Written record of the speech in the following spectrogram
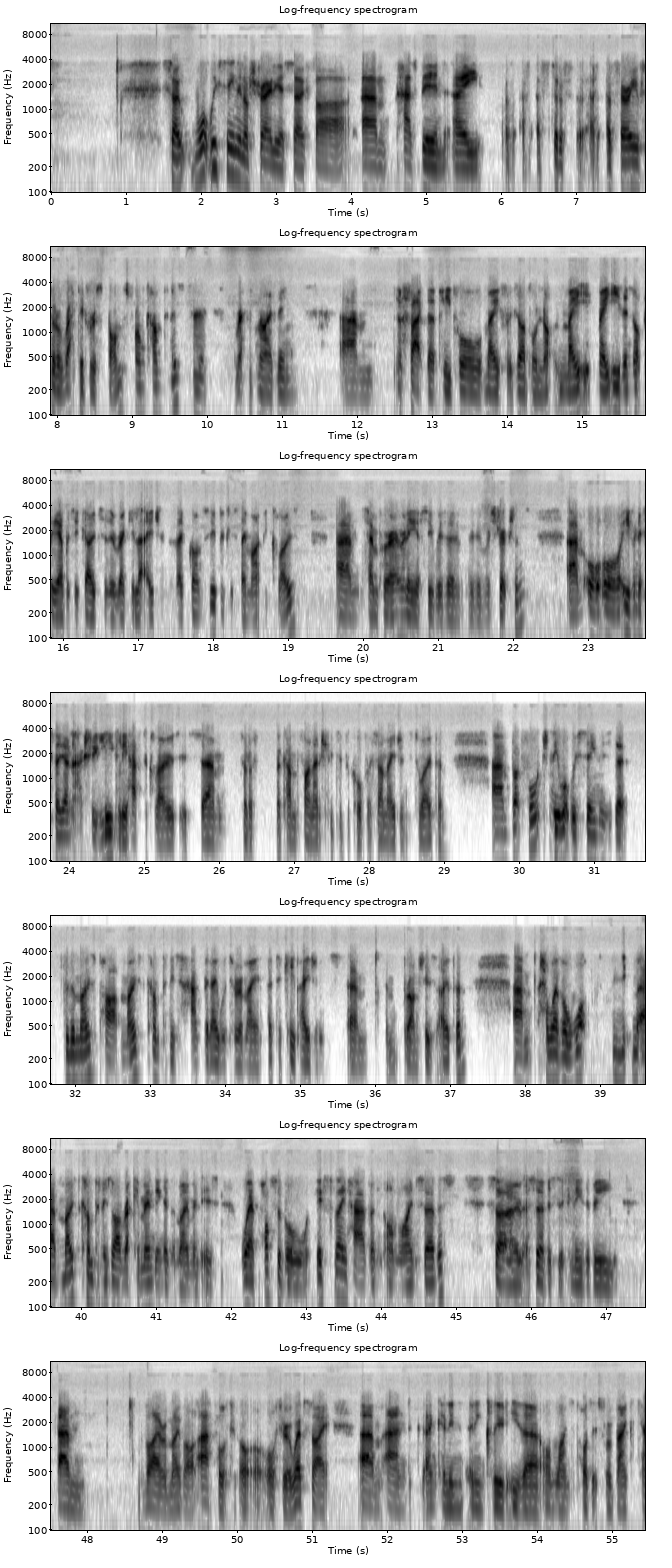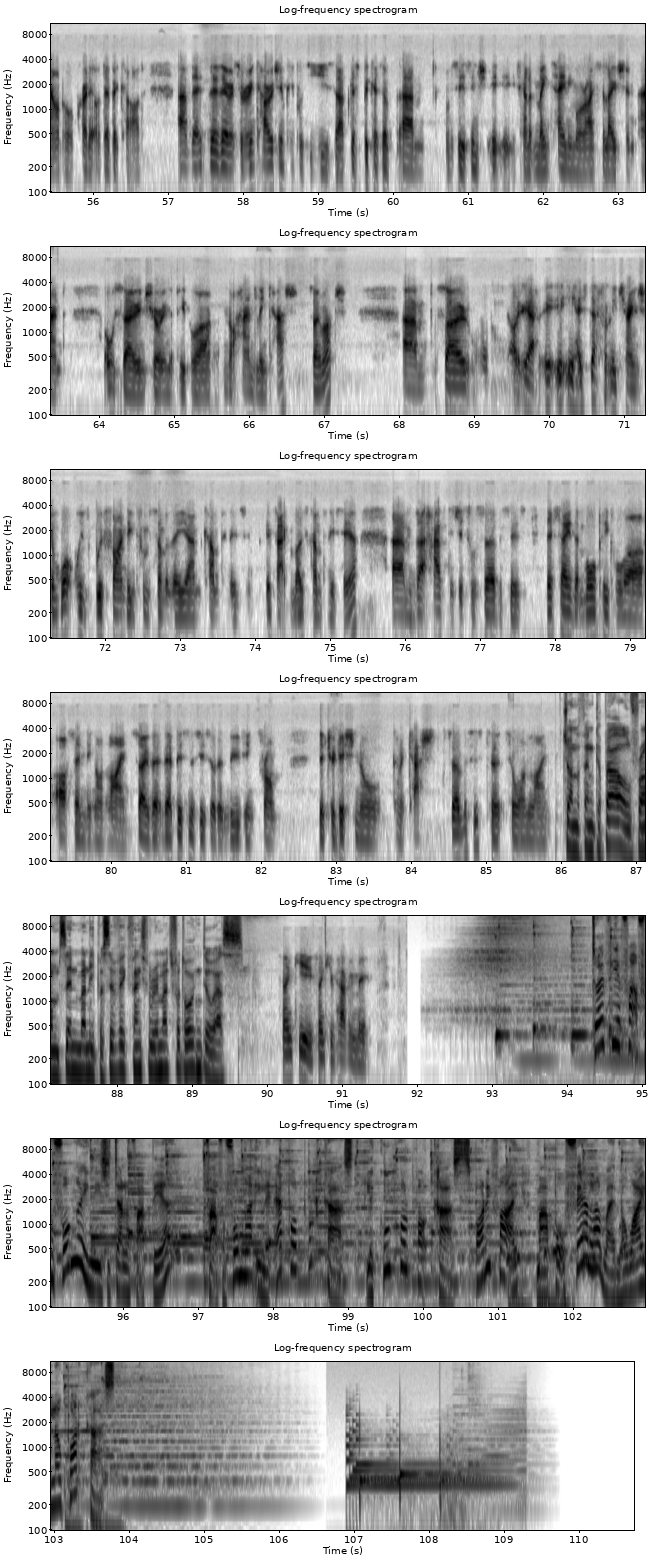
So, what we've seen in Australia so far um, has been a a, a, sort of a, a, very sort of rapid response from companies to recognizing um, the fact that people may, for example, not may may either not be able to go to the regular agent that they've gone to because they might be closed um, temporarily, see with the, with the restrictions, um, or, or, even if they don't actually legally have to close, it's um, sort of become financially difficult for some agents to open. Um, but fortunately, what we've seen is that for the most part, most companies have been able to remain uh, to keep agents um, and branches open. Um, however, what uh, most companies are recommending at the moment is where possible, if they have an online service, so a service that can either be um, via a mobile app or, th- or, or through a website, um, and and can in, and include either online deposits from a bank account or credit or debit card. Um, they're, they're, sort of encouraging people to use that just because of um, obviously it's, in, it's kind of maintaining more isolation and also ensuring that people are not handling cash so much. Um, so, uh, yeah, it, it, has definitely changed. And what we are finding from some of the um, companies, in fact, most companies here um, that have digital services, they're saying that more people are, are sending online. So that their business is sort of moving from the traditional kind of cash services to, to online. Jonathan Capel from Send Money Pacific, thanks very much for talking to us. Thank you. Thank you for having me. Toi fia whaafafonga i nisi tala whaapea? Whaafafonga i le Apple Podcast, le Google Podcast, Spotify, ma po o whea lawa e mawailau podcast.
